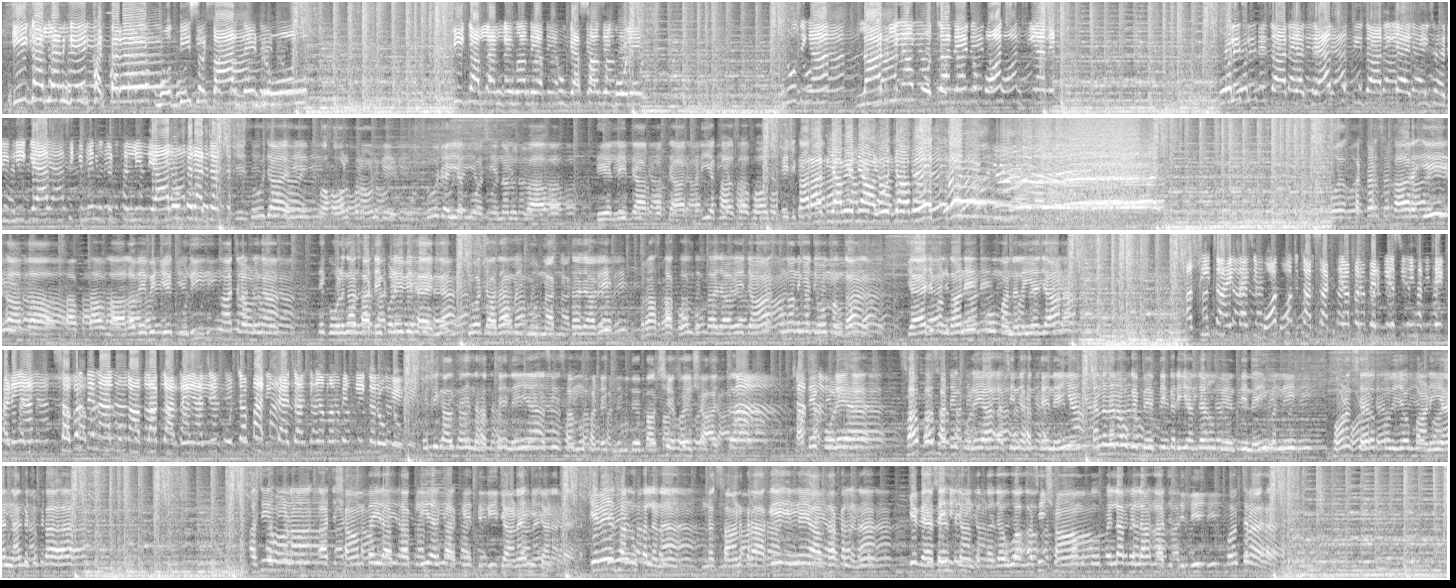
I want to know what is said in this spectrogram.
ਕੀ ਕਰ ਲੈਣਗੇ? ਖੱਟਰ ਮੋਦੀ ਸਰਕਾਰ ਦੇ ਡਰੋਨ। ਕੀ ਕਰ ਲੈਣਗੇ ਉਹਨਾਂ ਦੇ ਅਥਰੂ ਗੈਸਾਂ ਦੇ ਗੋਲੇ? ਸ਼ੁਰੂ ਦੀਆਂ ਲਾਡਲੀਆਂ ਫੌਜਾਂ ਨੇ ਜੋ ਪਹੁੰਚ ਜਾ ਰਹੇ ਆ ਛੱਡੀ ਜਾ ਰਹੀ ਹੈ, ਇੰਨੀ ਜ਼ਹਿਰੀਲੀ ਗੈਸ, ਤੁਸੀਂ ਕਿਵੇਂ ਨਜਿੱਠਣ ਲਈ ਤਿਆਰ ਹੋ ਫਿਰ ਅੱਜ? ਜੇ ਸੋਝਾ ਇਹ ਮਾਹੌਲ ਬਣਾਉਣਗੇ ਸੋਝਾ ਹੀ ਅੱਗੋਂ ਅਸੀਂ ਇਹਨਾਂ ਨੂੰ ਜਵਾਬ ਦੇਣ ਲਈ ਤਿਆਰ ਪਰ ਤਿਆਰ ਖੜੀ ਹੈ ਖਾਲਸਾ ਫੌਜ ਤੇ ਜਕਾਰਾ ਕੀ ਨਿਹਾਲੋ ਜਾਵੇ। ਖੱਟਰ ਸਰਕਾਰ ਇਹ ਆਪਦਾ ਹਿਸਾਬ ਕਿਤਾਬ ਲਾ ਲਵੇ ਵੀ ਜੇ ਗੋਲੀਆਂ ਚਲਾਉਣੀਆਂ ਤੇ ਗੋਲੀਆਂ ਸਾਡੇ ਕੋਲੇ ਵੀ ਹੈਗੀਆਂ ਜੋ ਜ਼ਿਆਦਾ ਮਜਬੂਰ ਨਾ ਕੀਤਾ ਜਾਵੇ ਰਸਤਾ ਖੋਲ ਦਿੱਤਾ ਜਾਵੇ ਜਾਂ ਉਹਨਾਂ ਦੀਆਂ ਜੋ ਮੰਗਾਂ ਜਾਇਜ਼ ਮੰਗਾਂ ਨੇ ਉਹ ਮੰਨ ਲਈਆਂ ਜਾਣ। ਅਸੀਂ ਚਾਹੇ ਤਾਂ ਅਸੀਂ ਬਹੁਤ ਕੁਝ ਕਰ ਸਕਦੇ ਹਾਂ ਪਰ ਫਿਰ ਵੀ ਅਸੀਂ ਨਹੀਂ ਹੱਥੇ ਖੜੇ ਹਾਂ। ਸਬਰ ਦੇ ਨਾਲ ਮੁਕਾਬਲਾ ਕਰ ਰਹੇ ਹਾਂ। ਜੇ ਫੌਜਾਂ ਭਾਰੀ ਪੈ ਜਾਂਦੀਆਂ ਵਾ ਫਿਰ ਕੀ ਕਰੋਗੇ? ਪਹਿਲੀ ਗੱਲ ਤੇ ਨਹੱਥੇ ਨਹੀਂ ਆ। ਅਸੀਂ ਸਾਨੂੰ ਸਾਡੇ ਗੁਰੂ ਦੇ ਬਖਸ਼ੇ ਹੋਏ ਸ਼ਹਾਦਤ ਸਾਡੇ ਕੋਲੇ ਆ। ਸਭ ਕੁਝ ਸਾਡੇ ਕੋਲੇ ਆ। ਅਸੀਂ ਨਹੱਥੇ ਨਹੀਂ ਆ। ਤਿੰਨ ਦਿਨ ਹੋ ਗਏ ਬੇਨਤੀ ਕਰੀ ਜਾਂਦਿਆਂ ਨੂੰ ਬੇਨਤੀ ਨਹੀਂ ਮੰਨੀ। ਹੁਣ ਸਿਰ ਤੋਂ ਜੋ ਪਾਣੀ ਆ, ਲੰਘ ਚੁੱਕਾ। ਅਸੀਂ ਹੁਣ ਅੱਜ ਸ਼ਾਮ ਤਾਈਂ ਰਸਤਾ ਕਲੀਅਰ ਕਰਕੇ ਦਿੱਲੀ ਜਾਣਾ ਹੀ ਜਾਣਾ। ਹੈ ਕਿਵੇਂ ਸਾਨੂੰ ਕੱਲਣਾ ਨੁਕਸਾਨ ਕਰਾ ਕੇ ਇਹਨੇ ਆਪਦਾ ਕੱਲਣਾ ਕਿ ਵੈਸੇ ਹੀ ਜਾਣ ਦਿੱਤਾ ਜਾਊਗਾ। ਅਸੀਂ ਸ਼ਾਮ ਤੋਂ ਪਹਿਲਾਂ ਪਹਿਲਾਂ ਅੱਜ ਦਿੱਲੀ ਪਹੁੰਚਣਾ ਹੈ।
